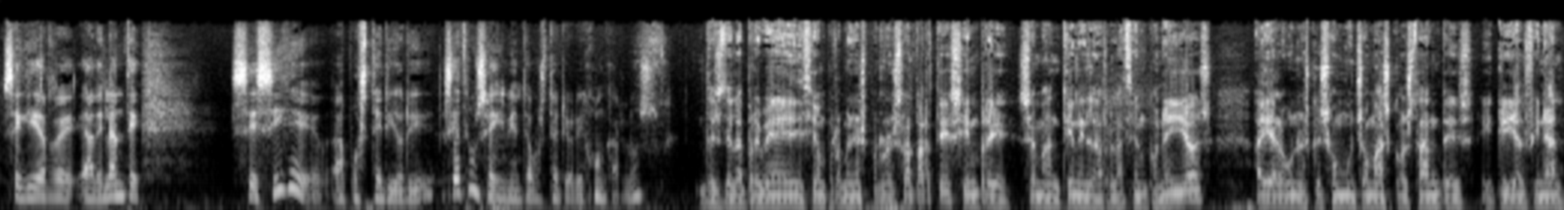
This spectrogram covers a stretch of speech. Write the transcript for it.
seguir eh, adelante. Se sigue a posteriori, se hace un seguimiento a posteriori, Juan Carlos. Desde la primera edición, por lo menos por nuestra parte, siempre se mantiene la relación con ellos. Hay algunos que son mucho más constantes y que ya al final,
